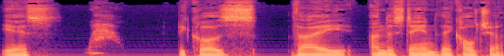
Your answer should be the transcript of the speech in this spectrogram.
Yes, Wow. because they understand their culture.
